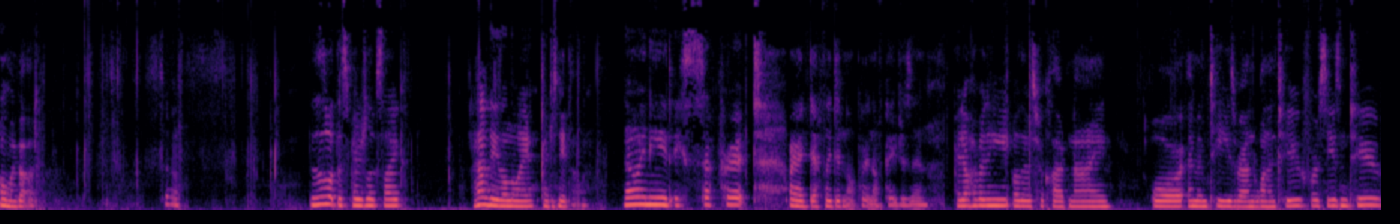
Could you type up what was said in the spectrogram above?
Oh my god. So, this is what this page looks like. I have these on the way. I just need that one. Now I need a separate I definitely did not put enough pages in. I don't have any others for Cloud9 or MMT's round 1 and 2 for season 2.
